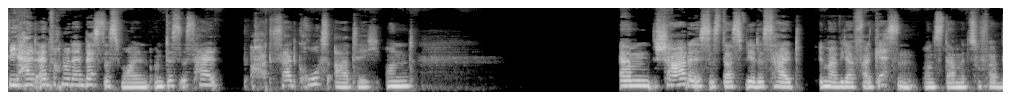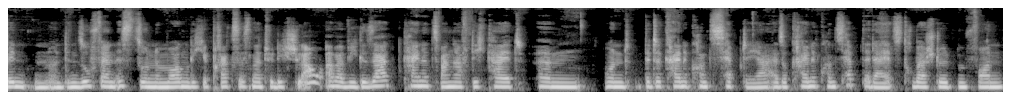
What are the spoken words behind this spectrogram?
die halt einfach nur dein Bestes wollen. Und das ist halt, oh, das ist halt großartig. Und ähm, schade ist es, dass wir das halt immer wieder vergessen, uns damit zu verbinden. Und insofern ist so eine morgendliche Praxis natürlich schlau, aber wie gesagt, keine Zwanghaftigkeit ähm, und bitte keine Konzepte, ja, also keine Konzepte da jetzt drüber stülpen von,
